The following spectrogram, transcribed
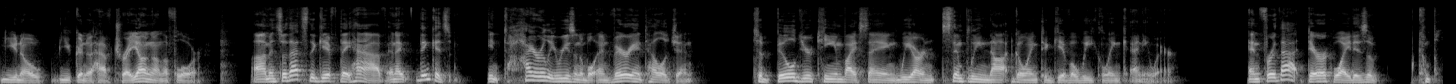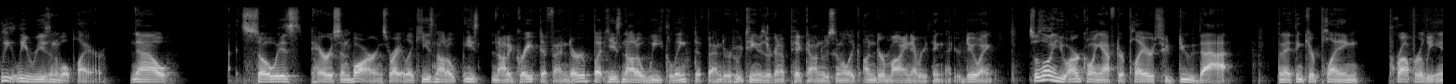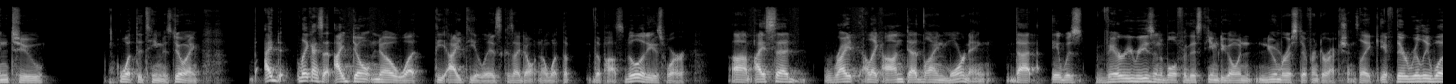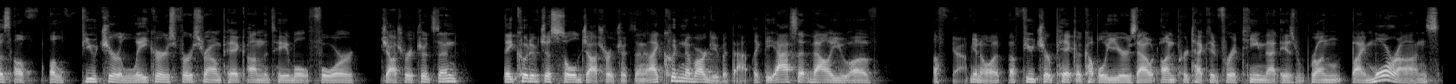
you know you're going to have Trae Young on the floor, um, and so that's the gift they have. And I think it's entirely reasonable and very intelligent to build your team by saying we are simply not going to give a weak link anywhere. And for that, Derrick White is a completely reasonable player. Now, so is Harrison Barnes, right? Like he's not a he's not a great defender, but he's not a weak link defender who teams are going to pick on, who's going to like undermine everything that you're doing. So as long as you aren't going after players who do that, then I think you're playing properly into what the team is doing. I like I said, I don't know what the ideal is because I don't know what the the possibilities were. Um, I said right like on deadline morning that it was very reasonable for this team to go in numerous different directions. Like if there really was a, a future Lakers first round pick on the table for Josh Richardson, they could have just sold Josh Richardson. I couldn't have argued with that. Like the asset value of a, Yeah. you know a, a future pick a couple years out unprotected for a team that is run by morons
